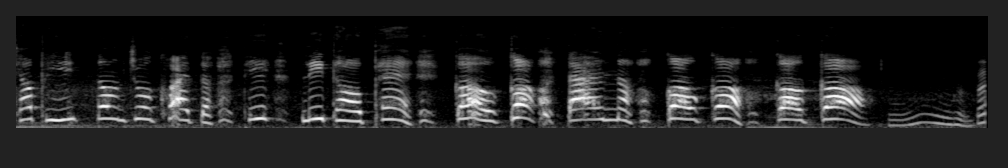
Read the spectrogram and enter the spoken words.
调皮动作快的 T Little Pen Go Go Dino Go Go Go Go，嗯，很棒，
